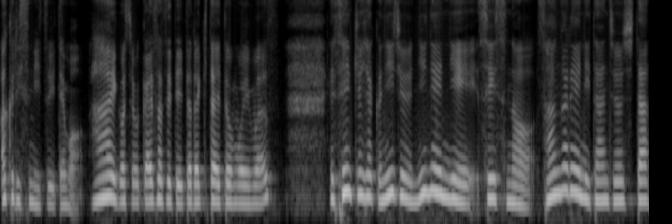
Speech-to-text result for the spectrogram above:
アクリスについてもはいご紹介させていただきたいと思います。え1922年にスイスのサンガレーに誕生した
